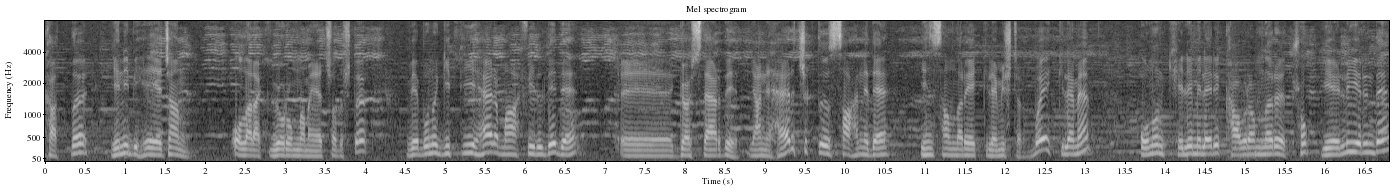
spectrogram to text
kattı, yeni bir heyecan olarak yorumlamaya çalıştı ve bunu gittiği her mahfilde de e, gösterdi. Yani her çıktığı sahnede insanları etkilemiştir. Bu etkileme onun kelimeleri, kavramları çok yerli yerinde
